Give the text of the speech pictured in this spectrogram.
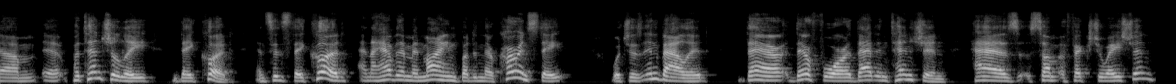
um, uh, potentially they could. And since they could, and I have them in mind, but in their current state, which is invalid, there, therefore, that intention has some effectuation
